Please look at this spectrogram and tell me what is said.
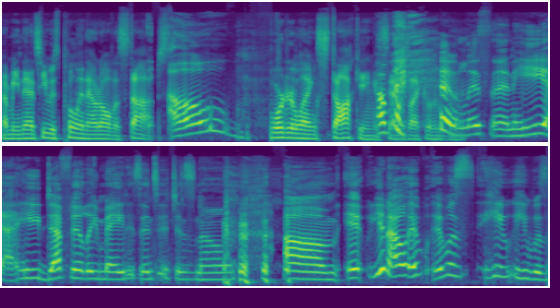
I mean, that's he was pulling out all the stops. Oh, borderline stalking. It sounds like a little. Bit. Listen, he he definitely made his intentions known. um, it you know it it was he he was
